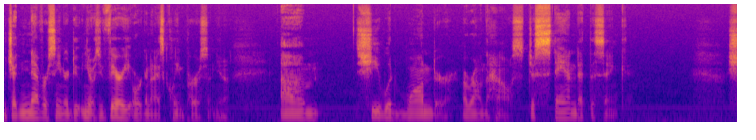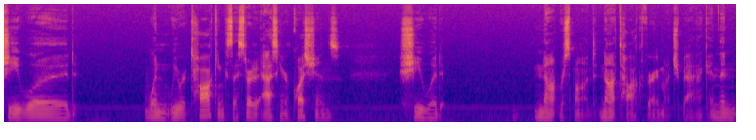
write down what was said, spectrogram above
which I'd never seen her do. You know, she's a very organized, clean person, you know. Um, she would wander around the house, just stand at the sink. She would, when we were talking, because I started asking her questions, she would not respond, not talk very much back. And then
